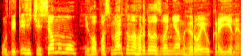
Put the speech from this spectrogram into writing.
У 2007-му його посмертно нагородили званням Герой України.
